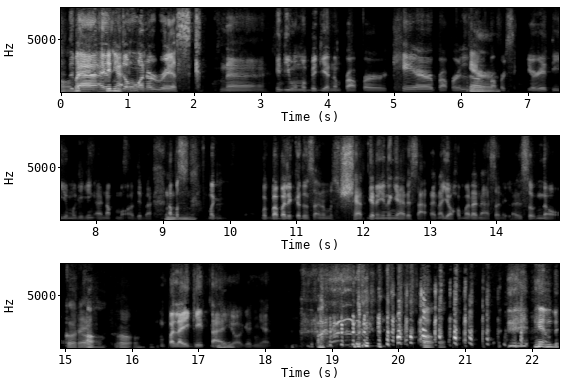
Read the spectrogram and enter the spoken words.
Oh, Diba? but, I, you nga, don't want to risk na hindi mo mabigyan ng proper care, proper love, Care. proper security yung magiging anak mo, 'di ba? Tapos mm, mag magbabalik ka dun sa ano mo, shit, ganun yung nangyari sa akin. Ayoko maranasan nila. So no. Correct. oo. Oo. Palaygate tayo, ganyan. Oo. and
